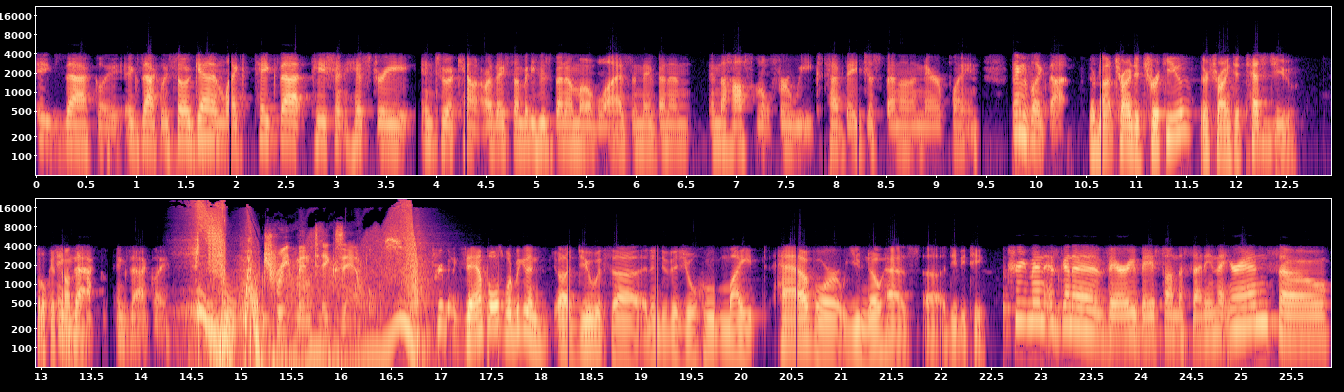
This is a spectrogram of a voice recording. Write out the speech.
Exactly, exactly. So again, like take that patient history into account. Are they somebody who's been immobilized and they've been in, in the hospital for weeks? Have they just been on an airplane? Things like that. They're not trying to trick you. They're trying to test you focus on that. Exactly. Treatment examples. Treatment examples. What are we going to uh, do with uh, an individual who might have or you know has uh, a DVT? Treatment is going to vary based on the setting that you're in. So,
